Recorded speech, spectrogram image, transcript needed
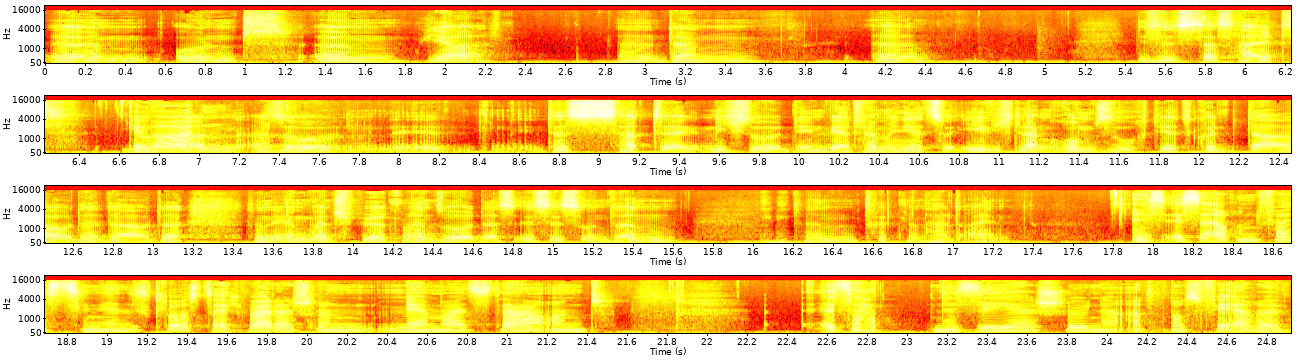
Ähm, und ähm, ja, äh, dann äh, ist es das halt geworden. geworden. Also äh, das hat nicht so den Wert, wenn man jetzt so ewig lang rumsucht, jetzt könnte da oder da oder, sondern irgendwann spürt man so, das ist es und dann, dann tritt man halt ein. Es ist auch ein faszinierendes Kloster. Ich war da schon mehrmals da und es hat eine sehr schöne Atmosphäre.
